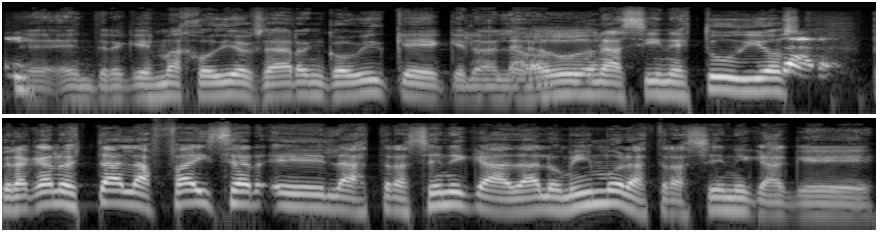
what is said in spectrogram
eh, entre que es más jodido que se agarren COVID que, que la, la la duda. vacuna sin estudios. Claro. Pero acá no está la Pfizer, eh, la AstraZeneca, da lo mismo la AstraZeneca que,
